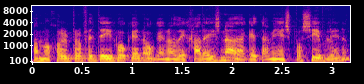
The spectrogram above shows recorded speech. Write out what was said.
a lo mejor el profeta dijo que no, que no dejarais nada, que también es posible, ¿no?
